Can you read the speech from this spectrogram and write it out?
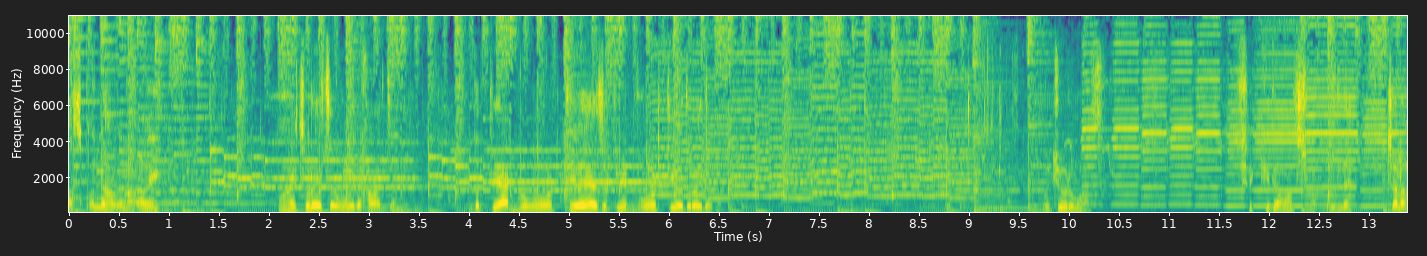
আজ করলে হবে না ওই। চলে এসছে মুড়িটা খাওয়ার জন্য। তো পেট ভর্তি হয়ে আছে পেট ভর্তি ওদের ওই দেখো। প্রচুর মাছ। শিক্ষিত মাছ সব বুঝলে? চলো।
